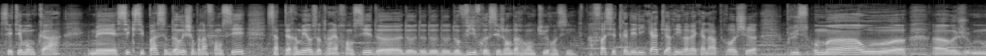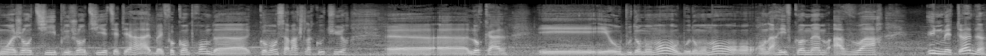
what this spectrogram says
c'était mon cas, mais ce qui se passe dans les championnats français, ça permet aux entraîneurs français de, de, de, de vivre ces genres d'aventure aussi. Enfin, c'est très délicat, tu arrives avec une approche plus humain ou euh, euh moins gentil, plus gentil, etc. Et eh ben, il faut comprendre euh, comment ça marche la couture euh, euh, locale. Et, et, au bout d'un moment, au bout d'un moment, on, on arrive quand même à avoir une méthode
